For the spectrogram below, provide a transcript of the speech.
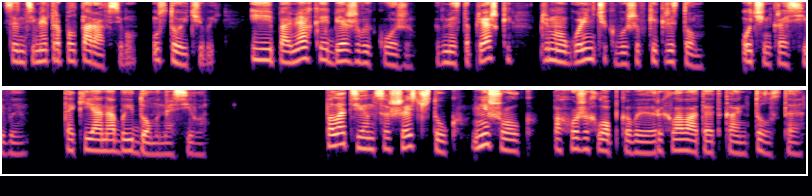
сантиметра полтора всего, устойчивый. И по мягкой бежевой коже. Вместо пряжки прямоугольничек вышивки крестом. Очень красивые. Такие она бы и дома носила. Полотенца шесть штук, не шелк, похоже хлопковые, рыхловатая ткань, толстая.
